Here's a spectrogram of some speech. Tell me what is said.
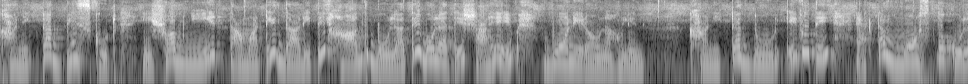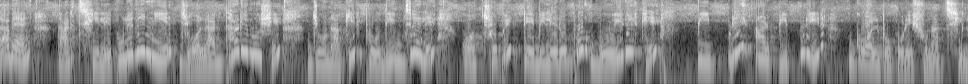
খানিকটা বিস্কুট, এসব নিয়ে তামাটে দাড়িতে হাত বোলাতে বোলাতে সাহেব বনে রওনা হলেন। খানিকটা দূর এগোতেই একটা মস্ত কোলা ব্যাং তার ছেলেপুলেদের নিয়ে জলার ধারে বসে জোনাকির প্রদীপ জেলে কচ্ছপের টেবিলের ওপর বই রেখে পিঁপড়ে আর পিঁপড়ির গল্প পড়ে শোনাচ্ছিল।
